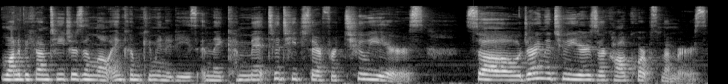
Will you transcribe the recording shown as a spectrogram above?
want to become teachers in low income communities and they commit to teach there for two years. So during the two years, they're called corps members.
